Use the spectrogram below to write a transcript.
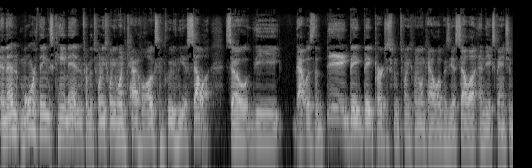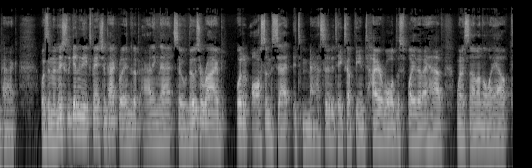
and then more things came in from the 2021 catalogs, including the Acela. So the that was the big, big, big purchase from the 2021 catalog was the Acela and the expansion pack. Wasn't initially getting the expansion pack, but I ended up adding that. So those arrived what an awesome set. It's massive. It takes up the entire wall display that I have when it's not on the layout.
